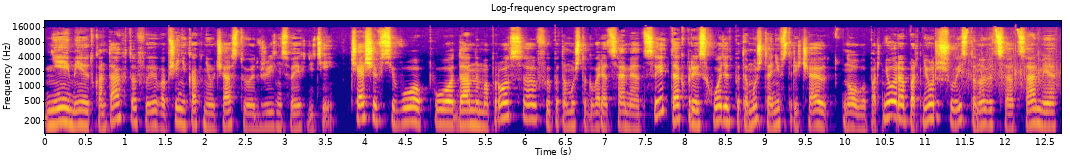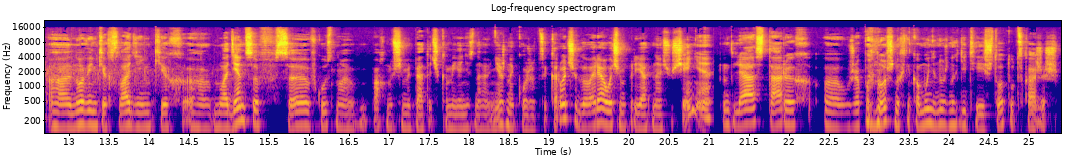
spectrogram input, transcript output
не имеют контактов и вообще никак не участвуют в жизни своих детей. Чаще всего по данным опросов и потому что говорят сами отцы, так происходит, потому что они встречают нового партнера, партнершу и становятся отцами э, новеньких, сладеньких э, младенцев с вкусно пахнущими пяточками, я не знаю, нежной кожицей. Короче говоря, очень приятное ощущение для старых, э, уже поношенных, никому не нужных детей. Что тут скажешь?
